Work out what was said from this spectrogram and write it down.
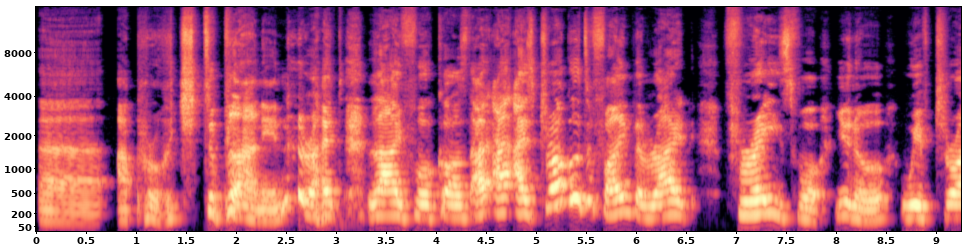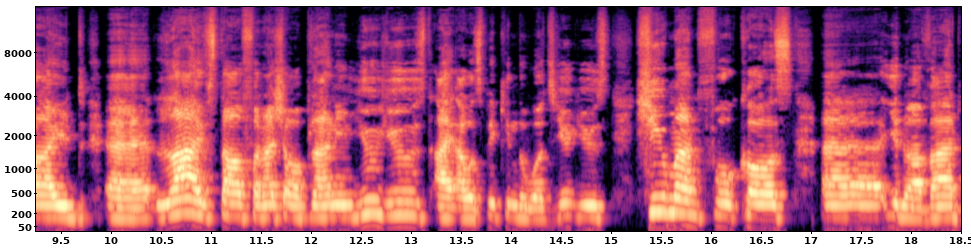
uh, approach to planning, right? Life focused. I, I, I struggle to find the right phrase for, you know, we've tried uh, lifestyle financial planning. You used, I, I was speaking the words, you used human focus. Uh, you know, I've had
